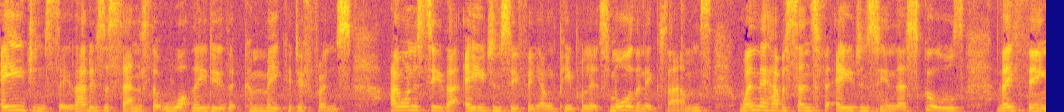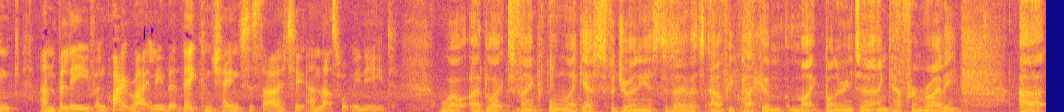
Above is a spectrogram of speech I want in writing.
agency. That is a sense that what they do that can make a difference. I want to see that agency for young people, and it's more than exams. When they have a sense of agency in their schools, they think and believe, and quite rightly, that they can change society, and that's what we need. Well, I'd like to thank all my guests for joining us today. That's Alfie Packham, Mike Buonaiuto, and Kathryn Riley. Uh,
